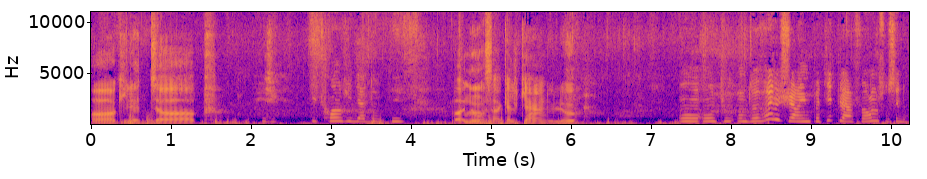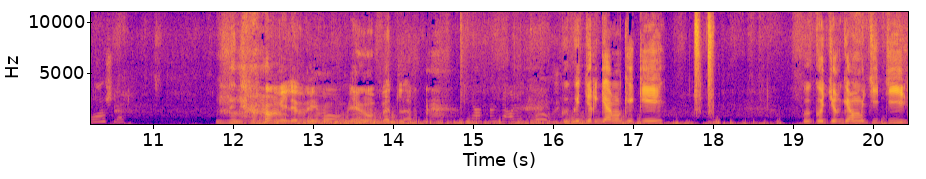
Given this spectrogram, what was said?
Oh qu'il est top. J'ai trop envie d'adopter. Bah non, c'est à quelqu'un, Loulou. On, on, peut- on devrait lui faire une petite plateforme sur cette branche là. non mais il est vraiment bien en fait là. Il est en train de faire le tour. Coucou, tu regardes mon kiki? Coucou, tu regardes mon titi?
